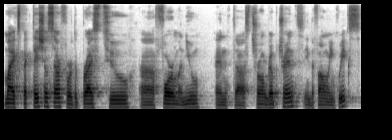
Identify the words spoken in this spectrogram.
My expectations are for the price to uh, form a new and uh, strong uptrend in the following weeks,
